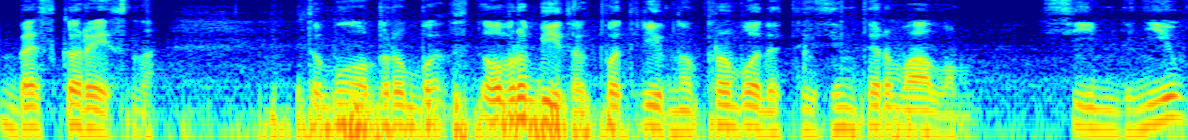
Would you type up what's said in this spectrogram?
безкорисна. Тому обробіток потрібно проводити з інтервалом 7 днів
